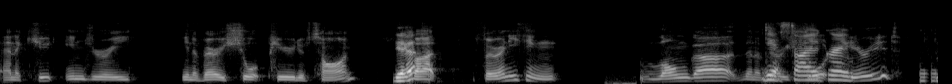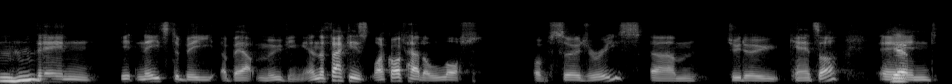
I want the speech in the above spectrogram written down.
an acute injury in a very short period of time. Yeah. But for anything longer than a Yes, very I short agree. period, hmm then it needs to be about moving. And the fact is, like, I've had a lot of surgeries um, due to cancer, Yep. and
